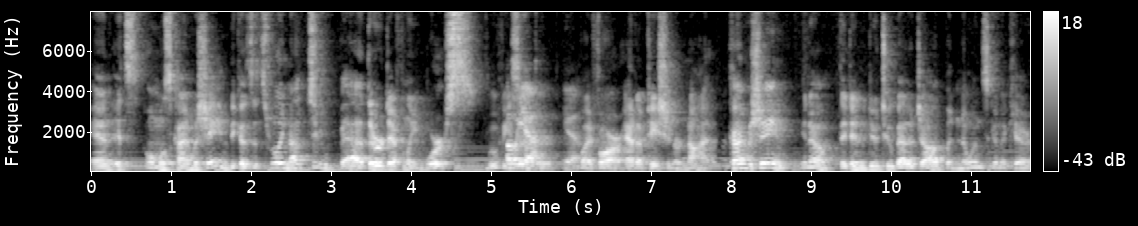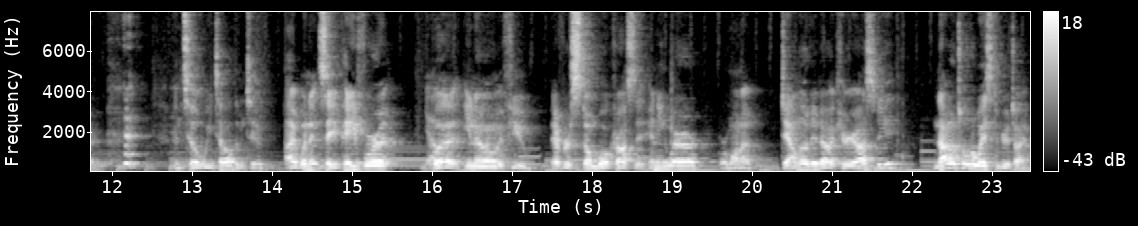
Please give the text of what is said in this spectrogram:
and it's almost kind of a shame because it's really not too bad. There are definitely worse movies Oh, out there yeah. by far, adaptation or not. Kind of a shame, you know? They didn't do too bad a job, but no one's gonna care until we tell them to. I wouldn't say pay for it, No. but you know, if you ever stumble across it anywhere or want to download it out of curiosity, not a total waste of your time.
